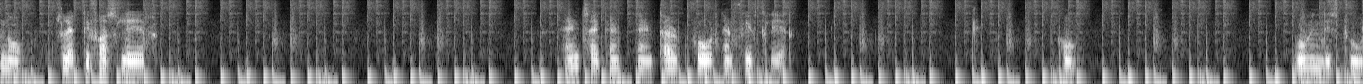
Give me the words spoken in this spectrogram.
no select the first layer. And second and third fourth and fifth layer. Oh. Go in this tool.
